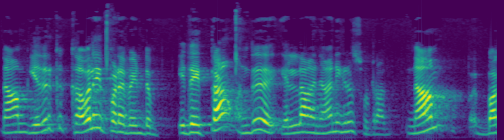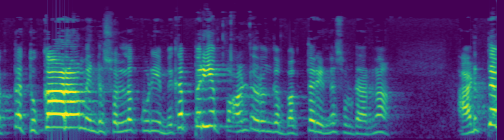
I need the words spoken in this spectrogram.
நாம் எதற்கு கவலைப்பட வேண்டும்? இதைத்தான் வந்து எல்லா ஞானிகளும் சொல்கிறாங்க நாம் பக்த துக்காராம் என்று சொல்லக்கூடிய மிகப்பெரிய பாண்டுரங்க பக்தர் என்ன சொல்கிறாருன்னா அடுத்த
